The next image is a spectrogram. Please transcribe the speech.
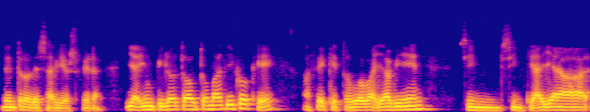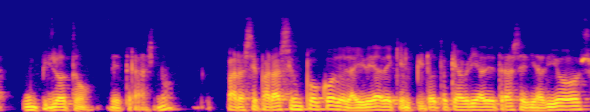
dentro de esa biosfera. Y hay un piloto automático que hace que todo vaya bien sin, que haya un piloto detrás, ¿no? Para separarse un poco de la idea de que el piloto que habría detrás sería Dios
